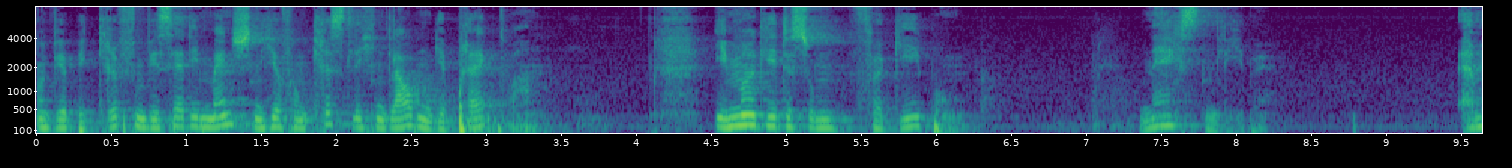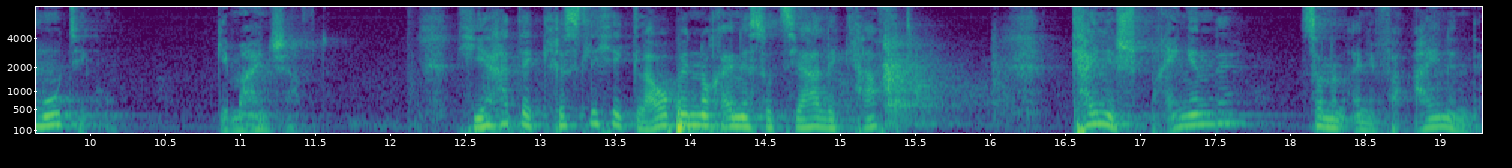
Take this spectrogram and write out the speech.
und wir begriffen, wie sehr die Menschen hier vom christlichen Glauben geprägt waren. Immer geht es um Vergebung, Nächstenliebe, Ermutigung, Gemeinschaft. Hier hat der christliche Glaube noch eine soziale Kraft. keine sprengende, sondern eine vereinende.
